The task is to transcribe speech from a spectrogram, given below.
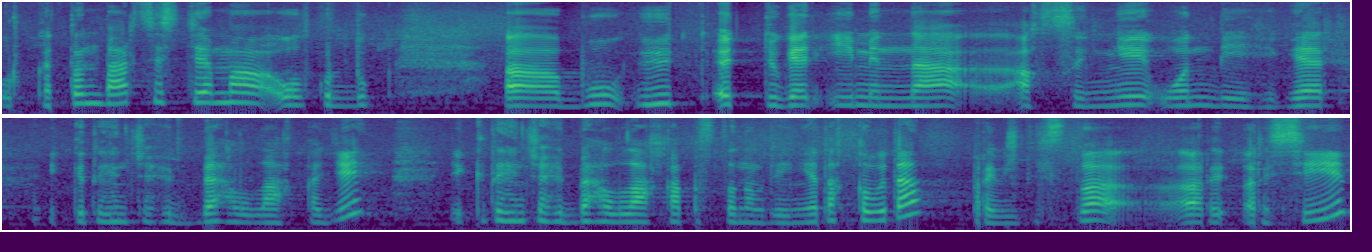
Уркаттан бар система ол курдук бу үт өттүгер именно аксыны он бегер икки тыгынча хүббе Аллахка же, икки тыгынча постановление таккыбыта правительство России.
